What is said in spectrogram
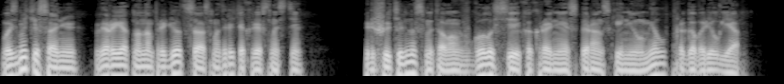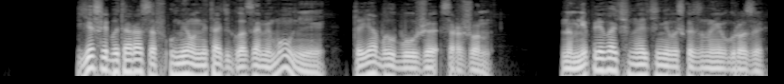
Возьмите сани, вероятно, нам придется осмотреть окрестности. Решительно, с металлом в голосе, как ранее Спиранский не умел, проговорил я. Если бы Тарасов умел метать глазами молнии, то я был бы уже сражен. Но мне плевать на эти невысказанные угрозы.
